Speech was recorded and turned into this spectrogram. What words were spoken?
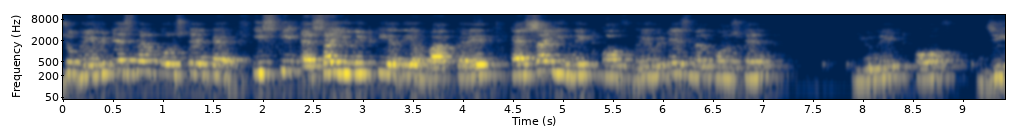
जो ग्रेविटेशनल कॉन्स्टेंट है, इसकी ऐसा यूनिट की यदि हम बात करें ऐसा unit of gravitational constant unit of G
